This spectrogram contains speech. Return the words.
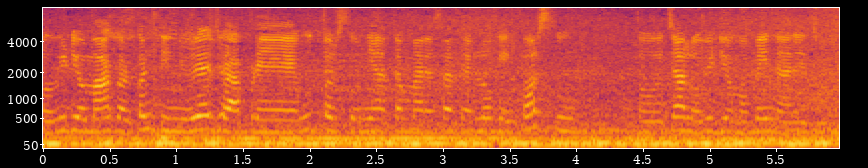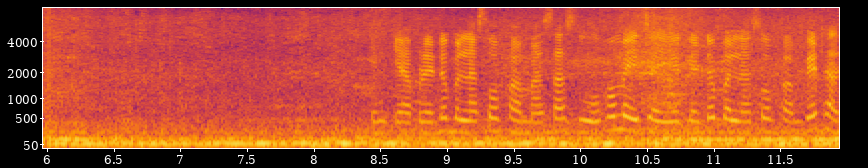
તો વિડીયોમાં આગળ કન્ટિન્યુ રહેજો. આપણે ઉતરશું ત્યાં તમારા સાથે લોગિંગ કરશું. તો ચાલો વિડીયોમાં બન્યા રહેજો. કેમ કે આપણે ડબલના સોફામાં સાસુ હમાઈ જઈએ એટલે ડબલના સોફામાં બેઠા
